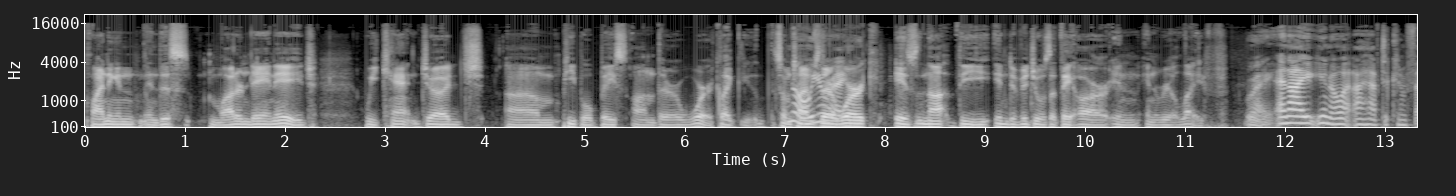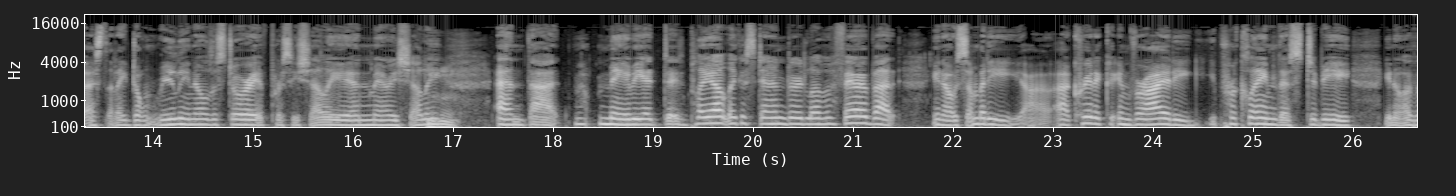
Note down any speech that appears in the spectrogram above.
finding in in this modern day and age, we can't judge um, people based on their work. Like sometimes you're their right. work is not the individuals that they are in in real life. Right. And I, you know what, I have to confess that I don't really know the story of Percy Shelley and Mary Shelley. And that maybe it did play out like a standard love affair, but you know, somebody, uh, a critic in Variety, proclaimed this to be, you know,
